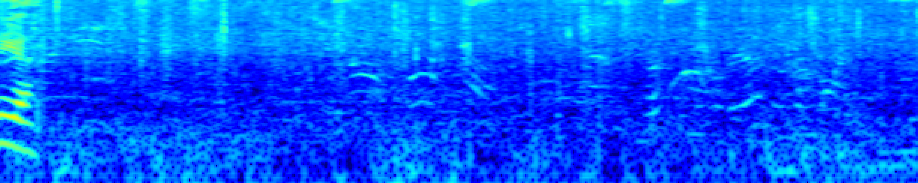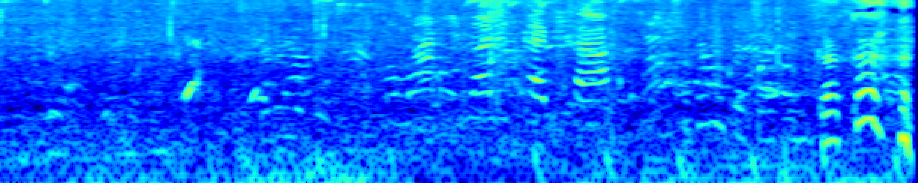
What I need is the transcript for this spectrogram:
itu dia. Kakak.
